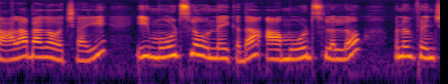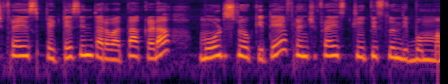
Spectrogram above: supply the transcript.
చాలా బాగా వచ్చాయి. ఈ మోడ్స్లో ఉన్నాయి కదా ఆ మోడ్స్లలో మనం ఫ్రెంచ్ ఫ్రైస్ పెట్టేసిన తర్వాత అక్కడ మోడ్స్ నొక్కితే ఫ్రెంచ్ ఫ్రైస్ చూపిస్తుంది బొమ్మ.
